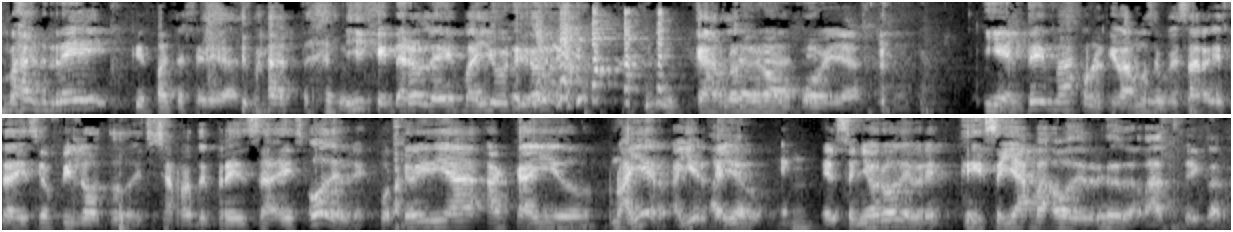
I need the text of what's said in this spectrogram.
Man Rey Qué falta de seriedad. y Genaro Ledesma Jr. Carlos. Rompoya. Y el tema con el que vamos a empezar esta edición piloto de Chicharrón de Prensa es Odebrecht, porque hoy día ha caído, no, ayer, ayer cayó el señor Odebrecht, que se llama Odebrecht de verdad, Sí, claro.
